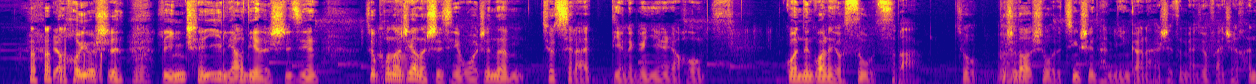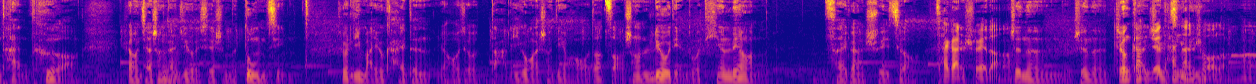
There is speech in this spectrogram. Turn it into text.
然后又是凌晨一两点的时间，就碰到这样的事情，我真的就起来点了根烟，然后关灯关了有四五次吧，就不知道是我的精神太敏感了还是怎么样，就反正很忐忑啊。然后加上感觉有一些什么动静，就立马又开灯，然后就打了一个晚上电话，我到早上六点多天亮了才敢睡觉，才敢睡的啊。真的真的这种感觉太难受了，嗯，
